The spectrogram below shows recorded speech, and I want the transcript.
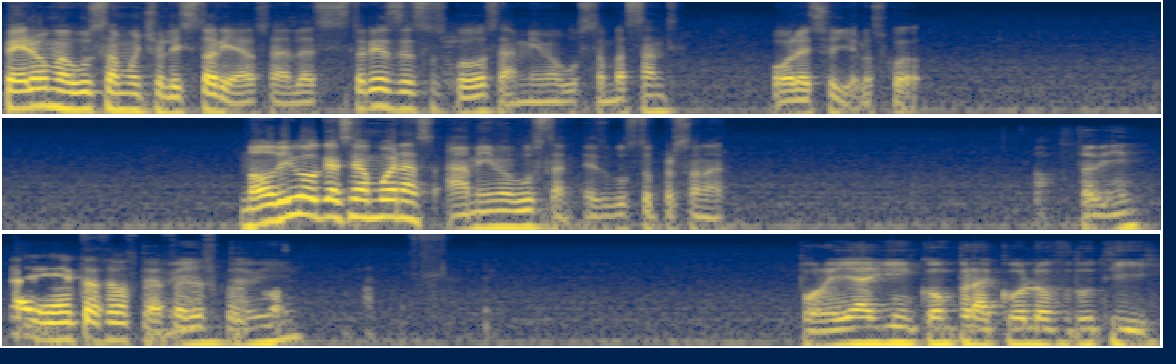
Pero me gusta mucho la historia. O sea, las historias de esos juegos a mí me gustan bastante. Por eso yo los juego. No digo que sean buenas, a mí me gustan, es gusto personal. está bien. Está bien, entonces hacemos Está bien, papeles está bien. Por ahí alguien compra Call of Duty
